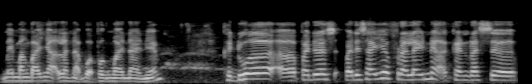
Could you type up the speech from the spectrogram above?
memang banyaklah nak buat pengorbanan ya kedua uh, pada pada saya frontliner akan rasa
